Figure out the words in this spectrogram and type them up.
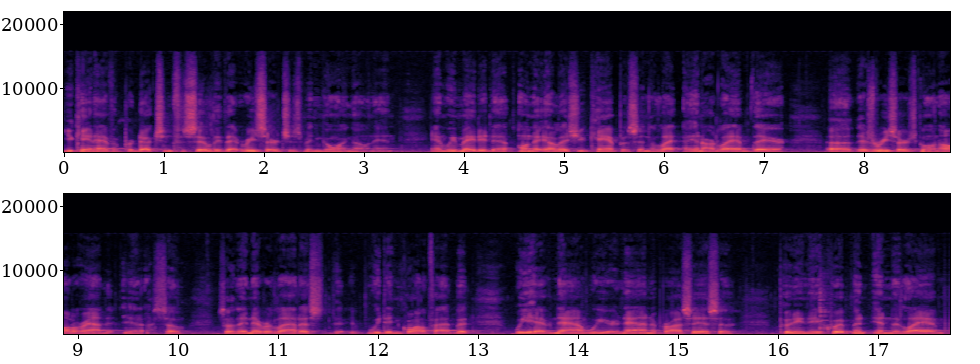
you can't have a production facility that research has been going on in. And we made it on the LSU campus in, the in our lab there. Uh, there's research going all around it, you know. So, so they never allowed us. We didn't qualify, but we have now. We are now in the process of putting the equipment in the lab,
